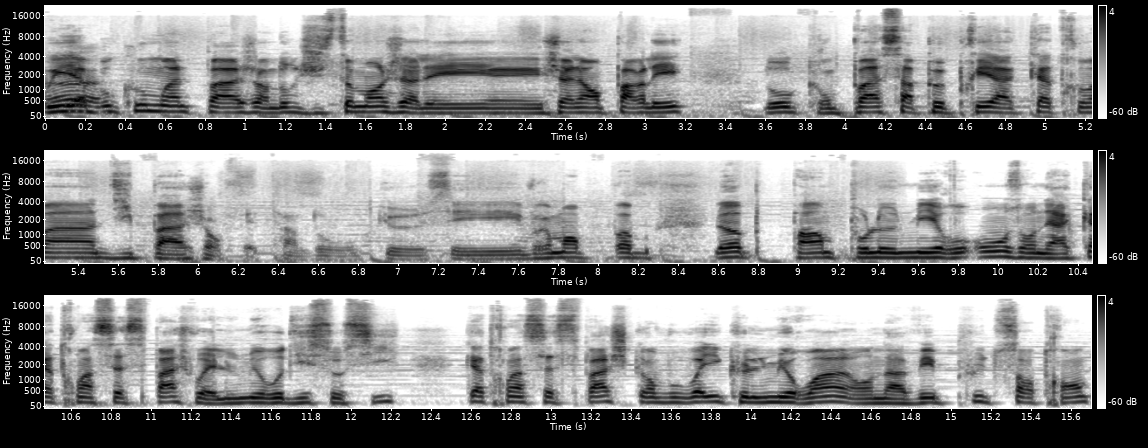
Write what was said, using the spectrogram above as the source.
Oui, il y a Ah. beaucoup moins de pages. hein, donc justement, j'allais, j'allais en parler. Donc on passe à peu près à 90 pages en fait. hein, donc euh, c'est vraiment pas. Là, par exemple, pour le numéro 11, on est à 96 pages. Ouais, le numéro 10 aussi. 96 pages. Quand vous voyez que le numéro 1, on avait plus de 130.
